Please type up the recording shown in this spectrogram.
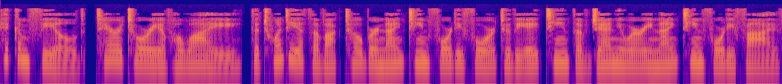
Hickam Field, Territory of Hawaii, the 20th of October 1944 to the 18th of January 1945.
